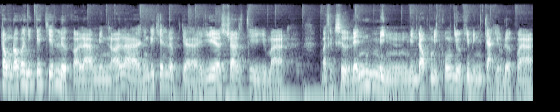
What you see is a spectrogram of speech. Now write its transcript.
trong đó có những cái chiến lược gọi là mình nói là những cái chiến lược uh, year strategy mà mà thực sự đến mình mình đọc mình cũng nhiều khi mình chả hiểu được và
